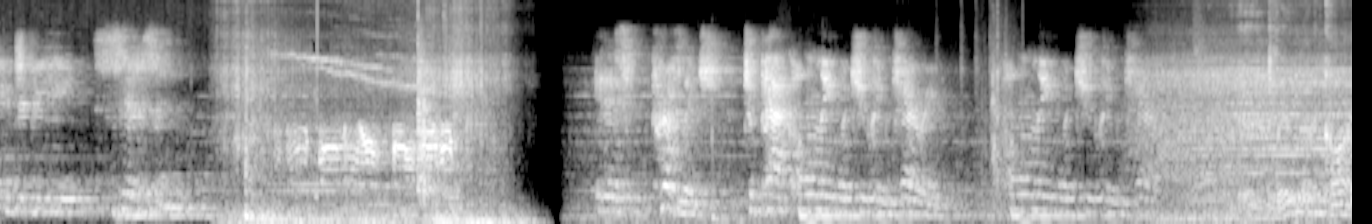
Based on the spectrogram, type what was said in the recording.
Be citizen? It is privilege to pack only what you can carry. Only what you can carry. trailer car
